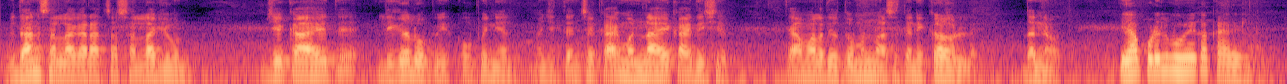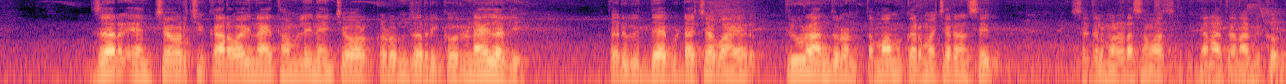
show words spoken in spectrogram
विधान सल्लागाराचा सल्ला घेऊन जे काय आहे ते लिगल ओपि ओपिनियन म्हणजे त्यांचं काय म्हणणं आहे कायदेशीर ते आम्हाला देतो म्हणून असं त्यांनी कळवलं आहे धन्यवाद. या पुढील भूमिका काय राहील? जर यांच्यावरची कारवाई नाही थांबली आणि यांच्यावरकडून जर रिकव्हरी नाही झाली तर विद्यापीठाच्या बाहेर तीव्र आंदोलन तमाम कर्मचाऱ्यांसहित सकल मराठा समाज या नात्यानं आम्ही करू.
